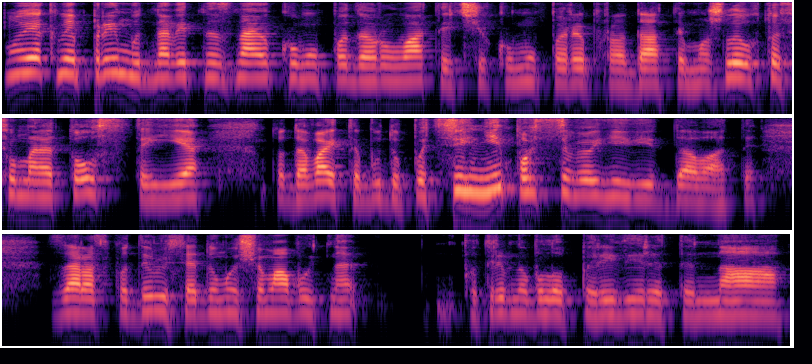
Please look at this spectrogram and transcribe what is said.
Ну, як не приймуть, навіть не знаю, кому подарувати чи кому перепродати. Можливо, хтось у мене товстий є, то давайте буду по ціні по своїй віддавати. Зараз подивлюся, я думаю, що, мабуть, на... потрібно було перевірити на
